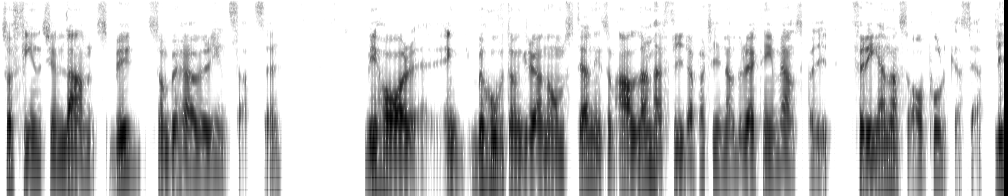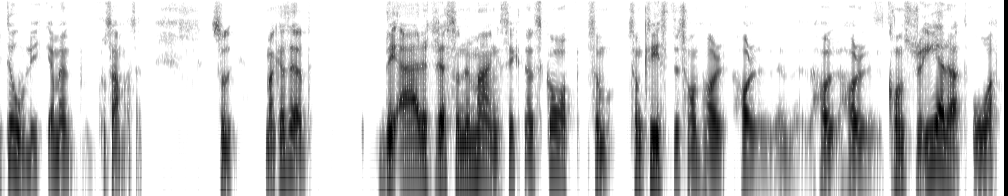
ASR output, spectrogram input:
så finns ju en landsbygd som behöver insatser. Vi har en, behovet av en grön omställning som alla de här fyra partierna, och då räknar jag in Vänsterpartiet, förenas av på olika sätt. Lite olika, men på samma sätt. Så man kan säga att det är ett resonemangsäktenskap som, som Kristersson har, har, har, har konstruerat åt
